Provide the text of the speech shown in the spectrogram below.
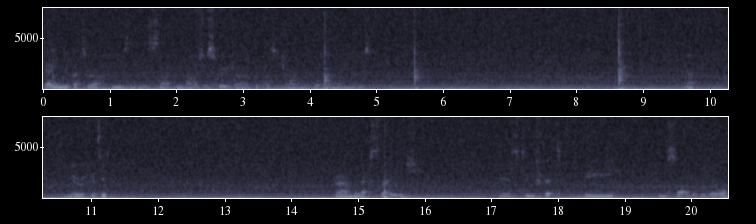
Again, you're better off using the slightly larger screwdriver because you drive number one on those. Yeah, the mirror fitted. And the next stage is to fit the inside of the door.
